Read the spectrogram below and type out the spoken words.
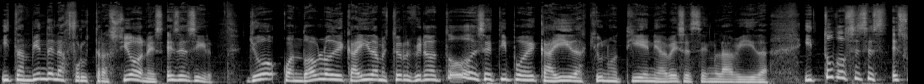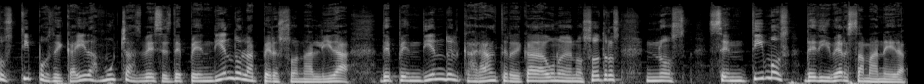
Y también de las frustraciones. Es decir, yo cuando hablo de caída me estoy refiriendo a todo ese tipo de caídas que uno tiene a veces en la vida. Y todos esos, esos tipos de caídas muchas veces, dependiendo dependiendo la personalidad, dependiendo el carácter de cada uno de nosotros, nos sentimos de diversa manera.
